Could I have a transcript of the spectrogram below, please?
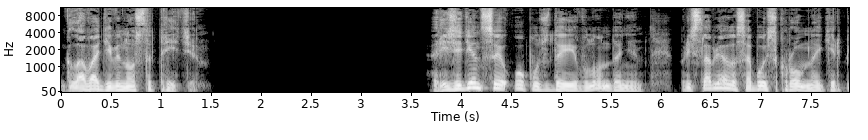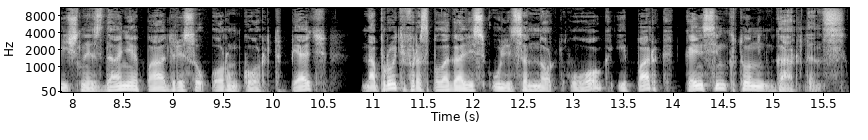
Глава 93. Резиденция Opus Dei в Лондоне представляла собой скромное кирпичное здание по адресу Орнкорт 5. Напротив располагались улица Норт-Уок и парк Кенсингтон Гарденс.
